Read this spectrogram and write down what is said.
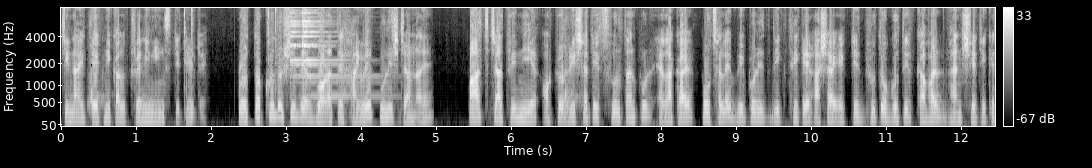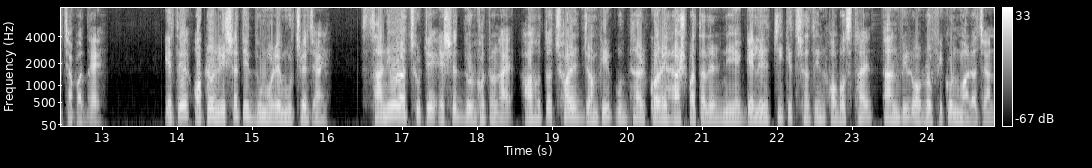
চিনাই টেকনিক্যাল ট্রেনিং ইনস্টিটিউটে। প্রত্যক্ষদর্শীদের বরাতে হাইওয়ে পুলিশ জানায় পাঁচ যাত্রী নিয়ে অটো রিক্সাটি সুলতানপুর এলাকায় পৌঁছালে বিপরীত দিক থেকে আসা একটি দ্রুত গতির কাভার্ড ভ্যান সেটিকে চাপা দেয়। এতে অটো রিক্সাটি দুমড়ে মুচড়ে যায়। স্থানীয়রা ছুটে এসে দুর্ঘটনায় আহত ছয় জনকে উদ্ধার করে হাসপাতালে নিয়ে গেলে চিকিৎসাধীন অবস্থায় তানভীর ও রফিকুল মারা যান।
